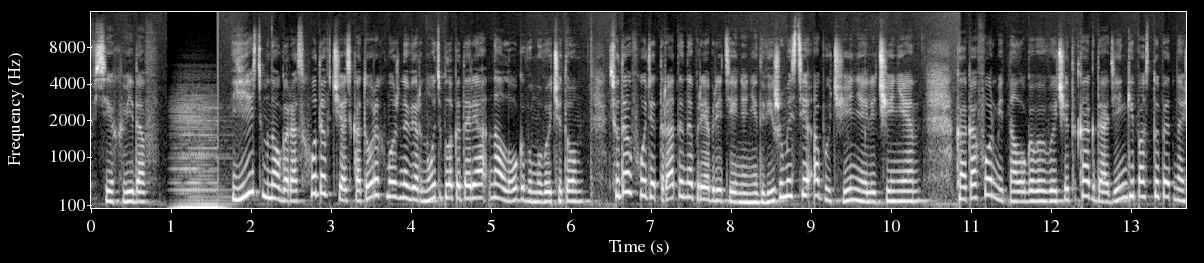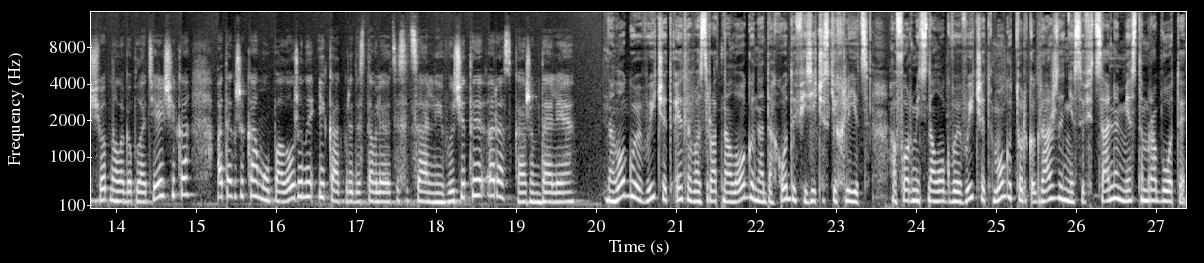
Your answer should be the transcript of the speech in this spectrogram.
всех видов. Есть много расходов, часть которых можно вернуть благодаря налоговому вычету. Сюда входят траты на приобретение недвижимости, обучение, лечение. Как оформить налоговый вычет, когда деньги поступят на счет налогоплательщика, а также кому положены и как предоставляются социальные вычеты, расскажем далее. Налоговый вычет – это возврат налога на доходы физических лиц. Оформить налоговый вычет могут только граждане с официальным местом работы,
